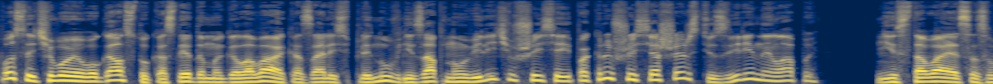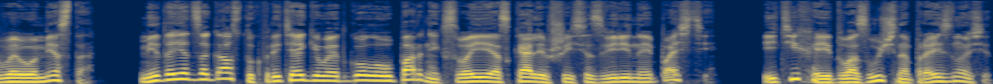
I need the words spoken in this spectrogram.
После чего его галстук, а следом и голова оказались в плену внезапно увеличившейся и покрывшейся шерстью звериной лапы. Не вставая со своего места, медоед за галстук притягивает голову парня к своей оскалившейся звериной пасти и тихо, едва звучно произносит.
